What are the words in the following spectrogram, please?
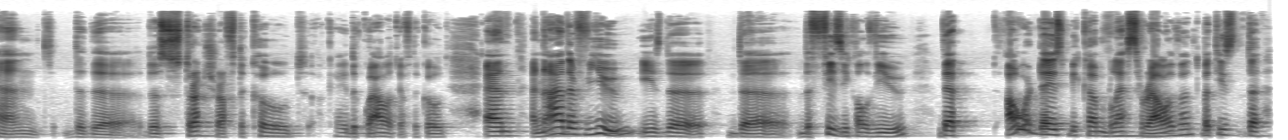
and the, the, the structure of the code, okay, the quality of the code. And another view is the, the, the physical view that our days become less relevant, but is the,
